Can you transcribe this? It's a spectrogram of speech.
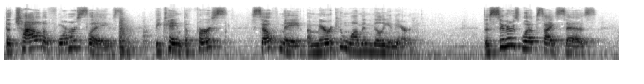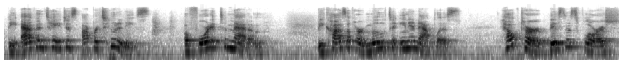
The child of former slaves became the first self-made American woman millionaire. The center's website says the advantageous opportunities afforded to Madam because of her move to Indianapolis helped her business flourish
